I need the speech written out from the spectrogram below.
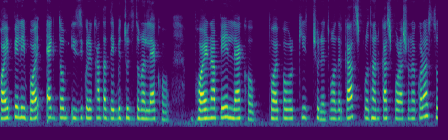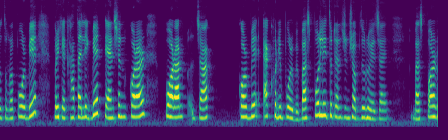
ভয় পেলেই ভয়। একদম ইজি করে খাতা দেখবে যদি তোমরা লেখো। ভয় না পেয়ে লেখো। ভয় পাওয়ার কিচ্ছু নেই। তোমাদের কাজ, প্রধান কাজ পড়াশোনা করা। তো তোমরা পড়বে, পরীক্ষায় খাতায় লিখবে টেনশন করার, পড়ার যা করবে এখনই পড়বে। বাস পড়লেই তো টেনশন সব দূর হয়ে যায়। বাস পড়ার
